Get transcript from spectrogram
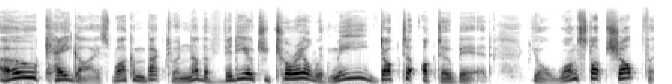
Okay guys, welcome back to another video tutorial with me, Dr. Octobeard, your one-stop shop for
